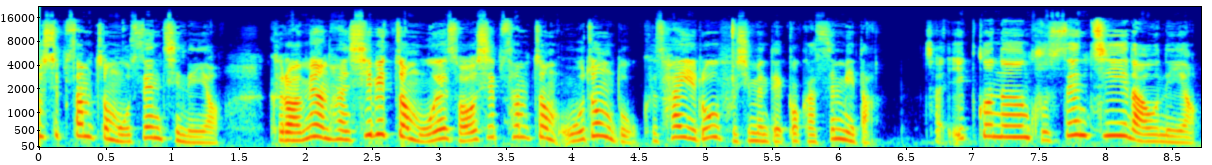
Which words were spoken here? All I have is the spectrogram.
13.5cm네요. 그러면 한 12.5에서 13.5 정도 그 사이로 보시면 될 것 같습니다. 자, 입구는 9cm 나오네요.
